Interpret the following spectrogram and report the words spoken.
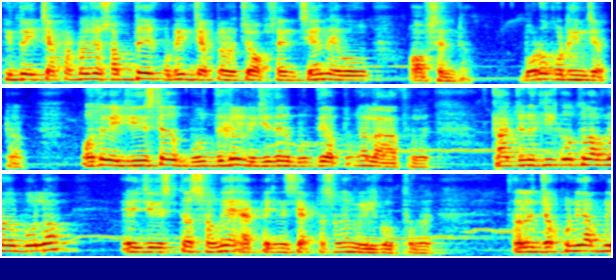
কিন্তু এই চ্যাপ্টারটা হচ্ছে সব থেকে কঠিন চ্যাপ্টার হচ্ছে অপশান চেন এবং অপশানটা বড় কঠিন চ্যাপ্টার অথবা এই জিনিসটা বুঝতে গেলে নিজেদের বুদ্ধি আপনাকে লাগাতে হবে। তার জন্য কী করতে হবে আপনাকে বললাম? এই জিনিসটার সঙ্গে একটা জিনিস, একটার সঙ্গে মিল করতে হবে। তাহলে যখনই আপনি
